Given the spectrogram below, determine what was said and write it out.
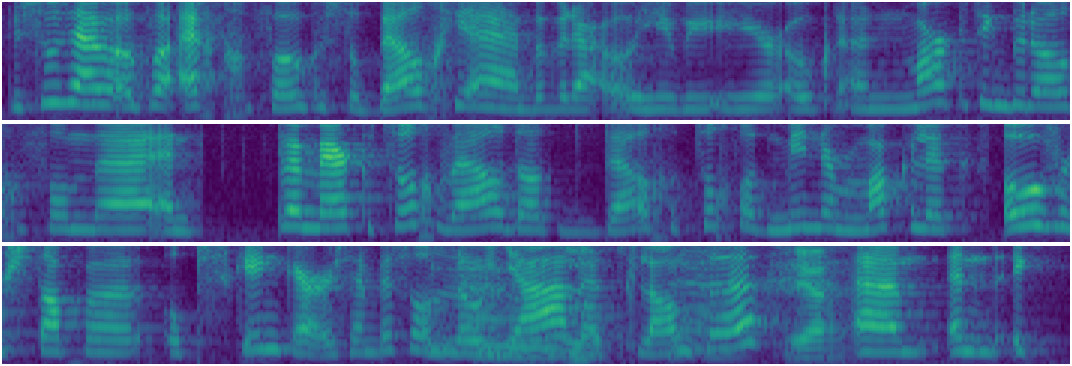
Dus toen zijn we ook wel echt gefocust op België. Hebben we daar hier, hier ook een marketingbureau gevonden. En we merken toch wel dat Belgen toch wat minder makkelijk overstappen op skincare. Er zijn best wel Ja, loyale klopt, klanten. ja. Ja. Ehm, en ik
